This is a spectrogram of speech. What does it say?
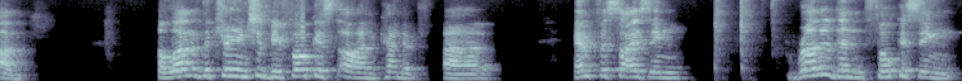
Um, a lot of the training should be focused on kind of uh, emphasizing rather than focusing,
